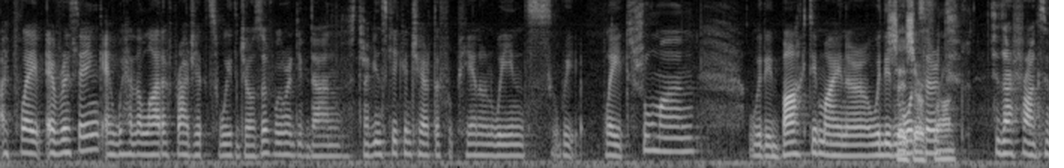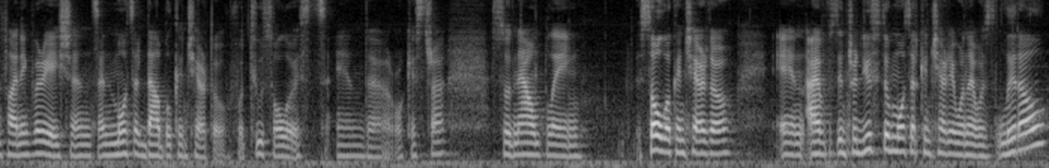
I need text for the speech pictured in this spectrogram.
I played everything, and we had a lot of projects with Joseph. We already done Stravinsky concerto for piano and winds. We played Schumann. We did Bach D minor. We did César Mozart. Franck. César Franck symphonic variations and Mozart double concerto for two soloists and uh, orchestra. So now I'm playing solo concerto. And I was introduced to Mozart concerto when I was little.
